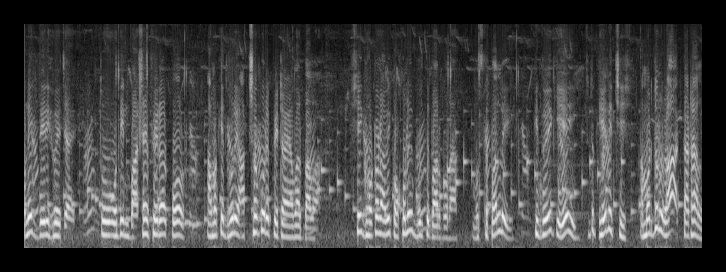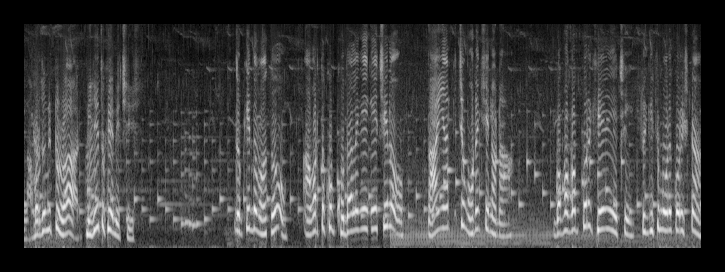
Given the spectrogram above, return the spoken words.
অনেক দেরি হয়ে যায়। তো ওদিন বাসায় ফেরার পর আমাকে ধরে আচ্ছা করে পেটায় আমার বাবা। সেই ঘটনা আমি কখনোই ভুলতে পারব না। বুঝতে পারলি? কিন্তু এ কি, এই, তুই তো খেয়ে নিচ্ছিস। আমার জন্য রাগ কাঁঠাল। আমার জন্য একটু রাগ নিজেই তো খেয়ে নিচ্ছিস। দুঃখিত বন্ধু, আমার তো খুব ক্ষুধা লেগে গিয়েছিল। তাই আর কিছু মনে ছিল না। গপ গপ করে খেয়ে নিয়েছি। তুই কিছু মনে করিস না,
